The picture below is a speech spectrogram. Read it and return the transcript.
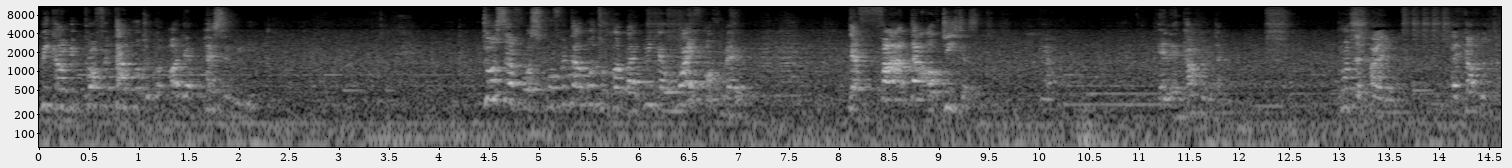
we can be profitable to God or the person we date. Joseph was profitable to God by being the wife of Mary, the father of Jesus. and a carpenter. Not a pilot, a carpenter.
